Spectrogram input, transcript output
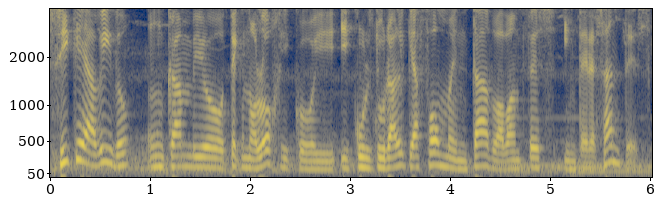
sí que ha habido un cambio tecnológico y, cultural que ha fomentado avances interesantes.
